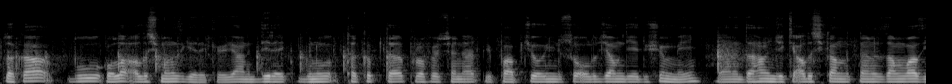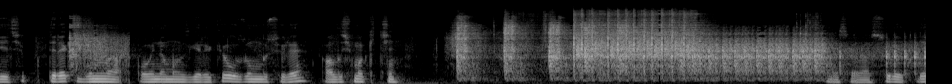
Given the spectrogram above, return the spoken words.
mutlaka bu kola alışmanız gerekiyor. Yani direkt bunu takıp da profesyonel bir PUBG oyuncusu olacağım diye düşünmeyin. Yani daha önceki alışkanlıklarınızdan vazgeçip direkt bununla oynamanız gerekiyor uzun bir süre alışmak için. Mesela sürekli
